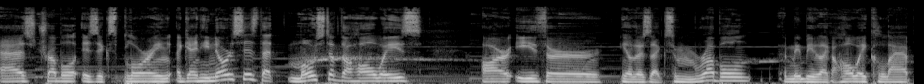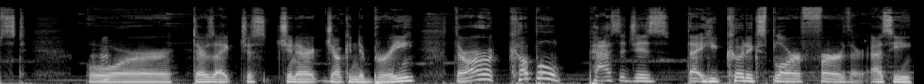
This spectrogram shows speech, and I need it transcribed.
as Trouble is exploring, again, he notices that most of the hallways are either, you know, there's like some rubble, maybe like a hallway collapsed, or there's like just generic junk and debris. There are a couple passages that he could explore further as he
